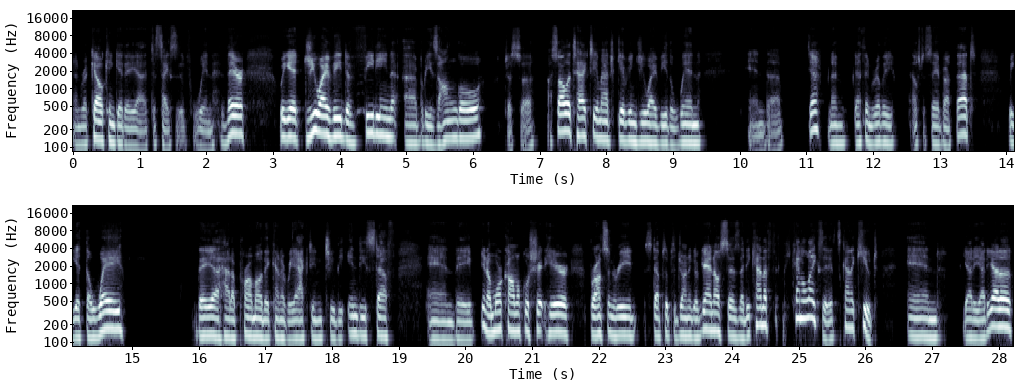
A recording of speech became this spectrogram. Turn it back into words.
and Raquel can get a uh, decisive win there. We get GYV defeating uh, Breezango. Just a, a solid tag team match, giving GYV the win. And uh, yeah, no, nothing really else to say about that. We get the way they uh, had a promo. They kind of reacting to the indie stuff, and they, you know, more comical shit here. Bronson Reed steps up to Johnny Gargano, says that he kind of he kind of likes it. It's kind of cute, and yada yada yada.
